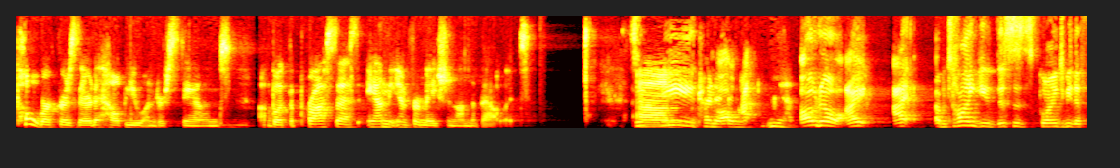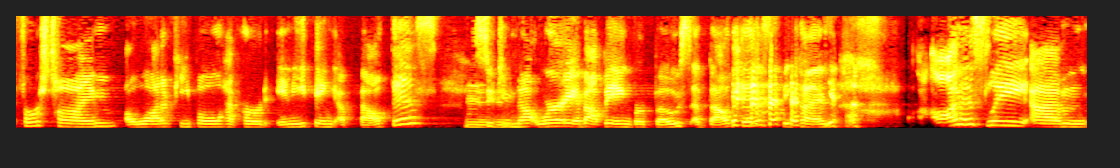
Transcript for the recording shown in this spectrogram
poll workers there to help you understand both the process and the information on the ballot. To um, me, trying to oh, think, I, yeah. oh no, I, I, I'm telling you, this is going to be the first time a lot of people have heard anything about this. Mm-hmm. So do mm-hmm. not worry about being verbose about this because yeah. honestly, um,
